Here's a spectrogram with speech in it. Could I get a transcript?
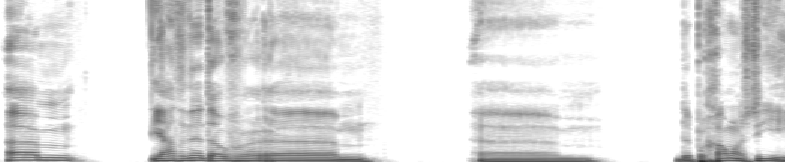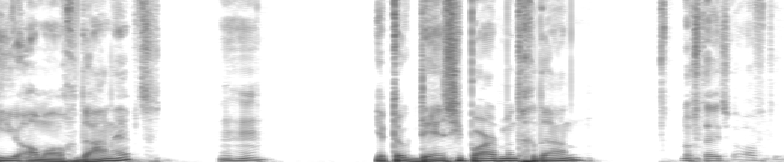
Ehm, je had het net over ehm, de programma's die je hier allemaal gedaan hebt. Je hebt ook Dance Department gedaan. Nog steeds wel af en toe.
